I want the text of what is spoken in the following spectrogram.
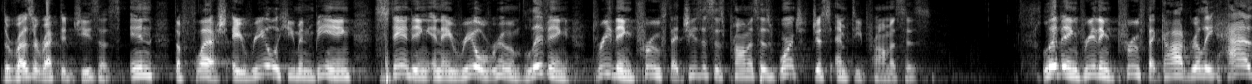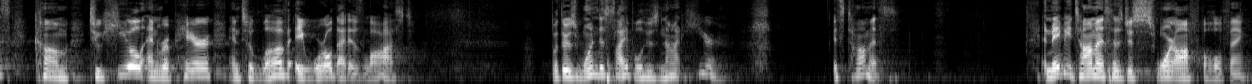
The resurrected Jesus in the flesh, a real human being standing in a real room, living, breathing proof that Jesus' promises weren't just empty promises living, breathing proof that God really has come to heal and repair and to love a world that is lost. But there's one disciple who's not here it's Thomas. And maybe Thomas has just sworn off the whole thing.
